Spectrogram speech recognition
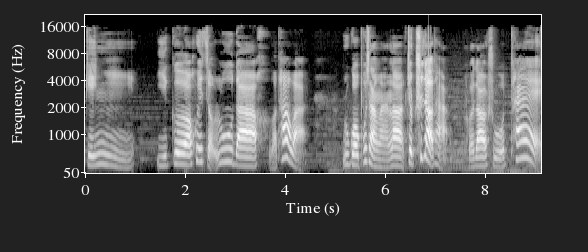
给你。”一个会走路的核桃玩，如果不想玩了，就吃掉它。核桃鼠太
